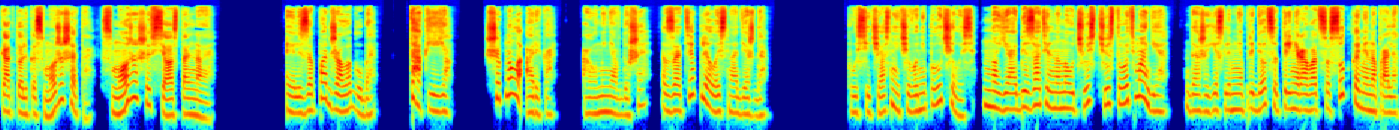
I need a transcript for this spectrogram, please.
Как только сможешь это, сможешь и все остальное». Эльза поджала губы. «Так ее, шепнула Арика, а у меня в душе затеплилась надежда. Пусть сейчас ничего не получилось, но я обязательно научусь чувствовать магию, даже если мне придется тренироваться сутками напролёт.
